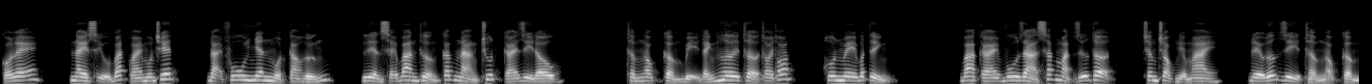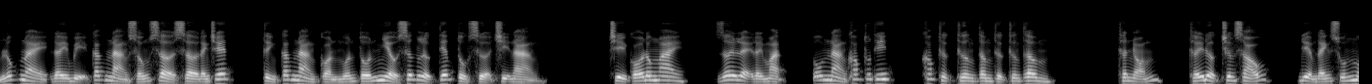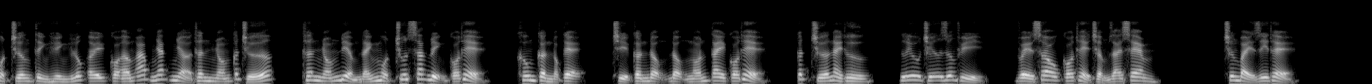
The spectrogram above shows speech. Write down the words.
Có lẽ, này xỉu bắt quái muốn chết, đại phu nhân một cao hứng, liền sẽ ban thưởng các nàng chút cái gì đâu. Thầm Ngọc Cẩm bị đánh hơi thở thoi thoát, hôn mê bất tỉnh. Ba cái vu giả sắc mặt dữ tợn, châm trọc niệm ai, đều ước gì Thẩm Ngọc Cẩm lúc này đây bị các nàng sống sờ sờ đánh chết, tỉnh các nàng còn muốn tốn nhiều sức lực tiếp tục sửa trị nàng. Chỉ có Đông Mai, rơi lệ đầy mặt, ôm nàng khóc thút thít, khóc thực thương tâm thực thương tâm. Thân nhóm, thấy được chương 6, điểm đánh xuống một chương tình hình lúc ấy có ấm áp nhắc nhở thân nhóm cất chứa, thân nhóm điểm đánh một chút xác định có thể, không cần đọc tệ, chỉ cần động động ngón tay có thể, cất chứa này thư, lưu trữ dưỡng phỉ, về sau có thể chậm rãi xem. Chương 7 di thể.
